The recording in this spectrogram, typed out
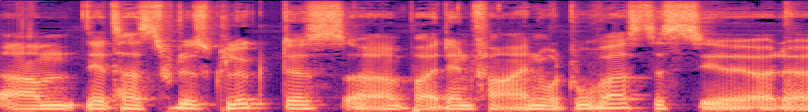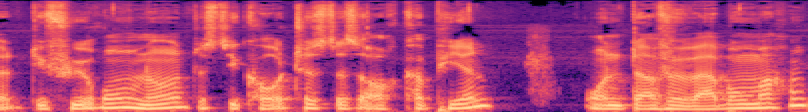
Ähm, jetzt hast du das Glück, dass äh, bei den Vereinen, wo du warst, dass die, äh, die Führung, ne, dass die Coaches das auch kapieren und dafür Werbung machen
